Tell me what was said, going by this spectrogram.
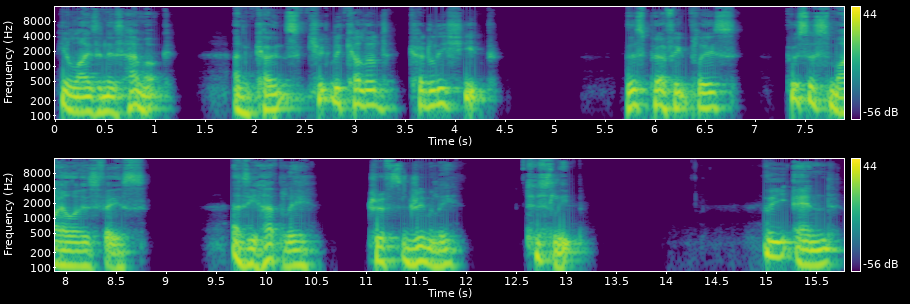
He lies in his hammock and counts cutely coloured, cuddly sheep. This perfect place puts a smile on his face as he happily drifts dreamily to sleep. The end.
